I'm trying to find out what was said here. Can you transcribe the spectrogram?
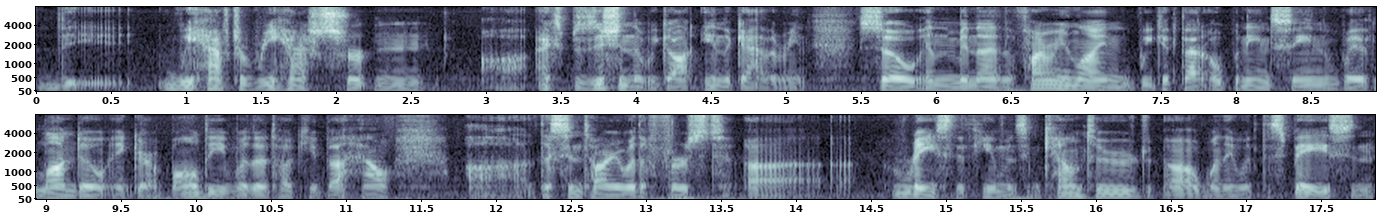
the, we have to rehash certain uh, exposition that we got in the gathering. So in Midnight of the Firing Line, we get that opening scene with Londo and Garibaldi, where they're talking about how uh, the Centauri were the first uh, race that humans encountered uh, when they went to space, and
